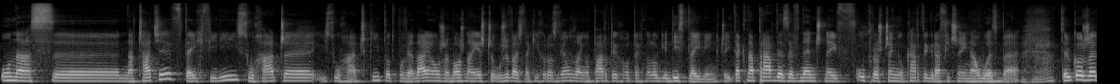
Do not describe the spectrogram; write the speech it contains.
u nas e, na czacie w tej chwili słuchacze i słuchaczki podpowiadają, że można jeszcze używać takich rozwiązań opartych o technologię DisplayLink, czyli tak naprawdę zewnętrznej w uproszczeniu karty graficznej na USB. Mhm. Tylko, że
